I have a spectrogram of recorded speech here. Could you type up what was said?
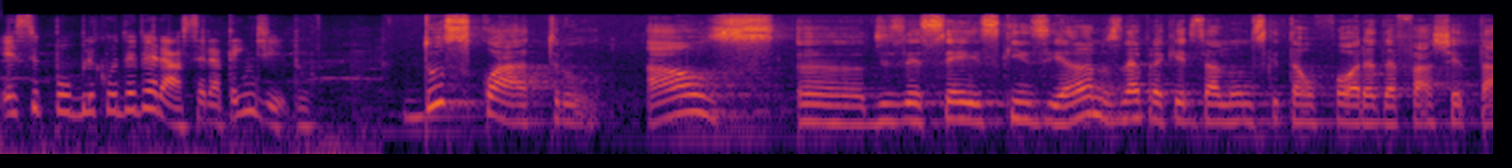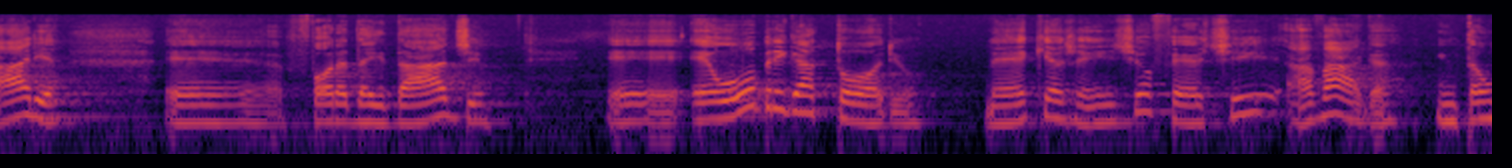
esse público deverá ser atendido. Dos 4 aos uh, 16, 15 anos, né, para aqueles alunos que estão fora da faixa etária, é, fora da idade, é, é obrigatório né, que a gente oferte a vaga. Então,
